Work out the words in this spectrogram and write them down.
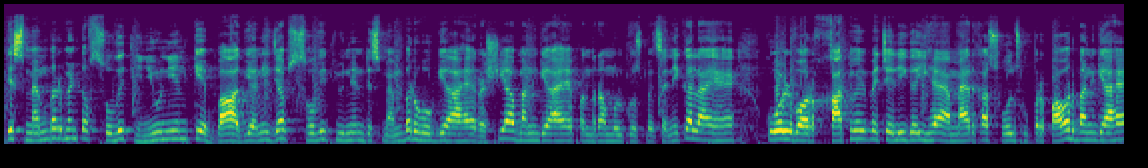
ڈسممبرمنٹ آف سوویت یونین کے بعد یعنی جب سوویت یونین ڈسممبر ہو گیا ہے، رشیا بن گیا ہے، پندرہ ملک اس میں سے نکل آئے ہیں کولڈ وار خاتمے پہ چلی گئی ہے امریکہ سول سپر پاور بن گیا ہے،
